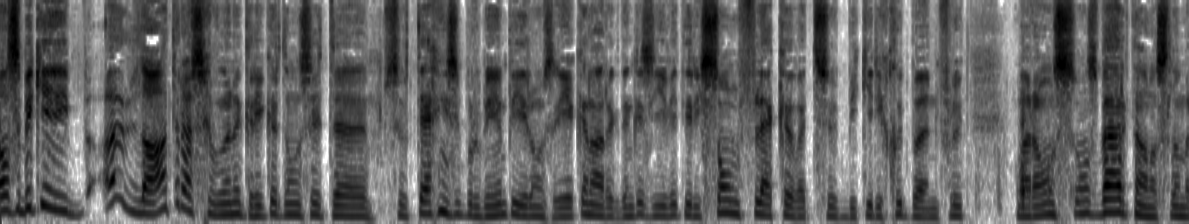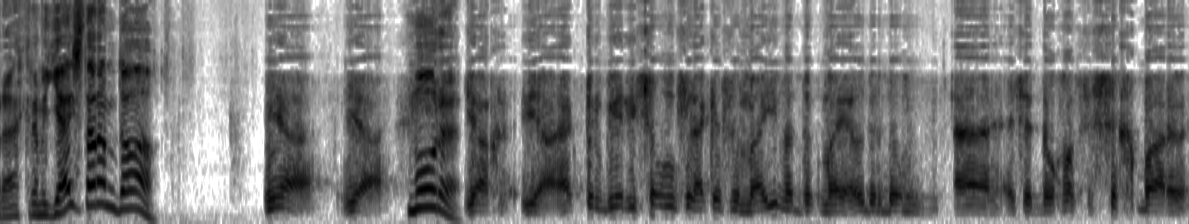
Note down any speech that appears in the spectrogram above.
Ons 'n bietjie later as gewoonlik rekord ons het 'n uh, so tegniese probleempie hier ons rekenaar. Ek dink as jy weet hierdie sonvlekke wat so bietjie die goed beïnvloed, maar ons ons werk dan ons slim regkry. Maar jy's daarom daar. Ja, ja. Môre. Ja, ja, ek probeer die sonvlekke vir my wat op my ouderdom uh is dit nogal 'n sigbare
